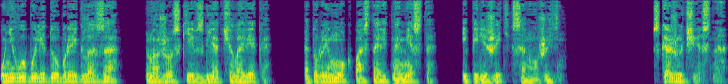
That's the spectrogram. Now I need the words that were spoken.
У него были добрые глаза, но жесткий взгляд человека, который мог поставить на место и пережить саму жизнь. «Скажу честно,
